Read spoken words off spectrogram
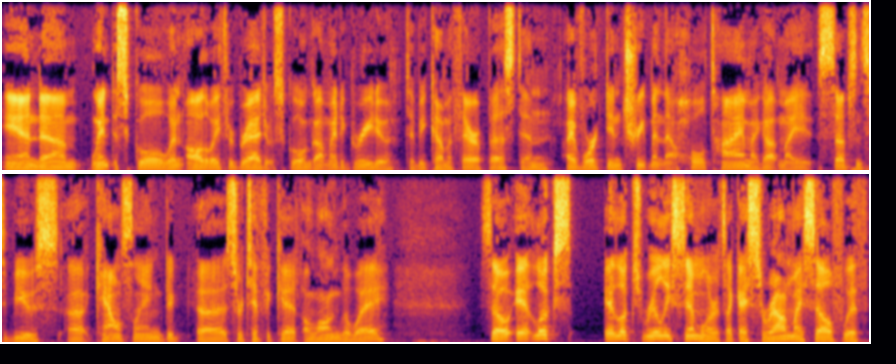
and um, went to school, went all the way through graduate school, and got my degree to to become a therapist. And I've worked in treatment that whole time. I got my substance abuse uh, counseling uh, certificate along the way. So it looks it looks really similar. It's like I surround myself with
